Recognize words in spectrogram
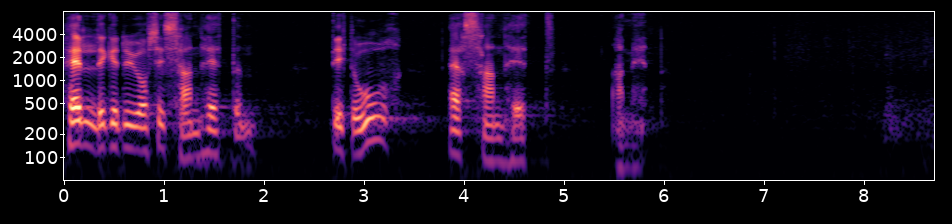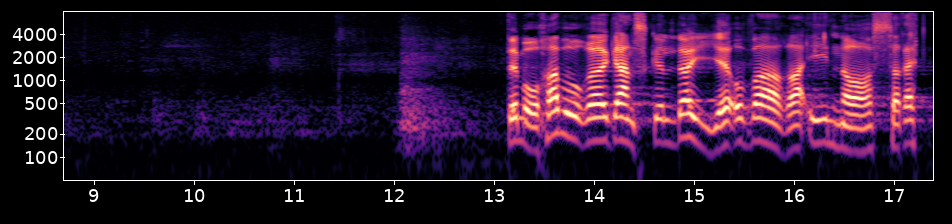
Hellige du oss i sannheten. Ditt ord er sannhet. Amen. Det må ha vært ganske løye å være i Nasaret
